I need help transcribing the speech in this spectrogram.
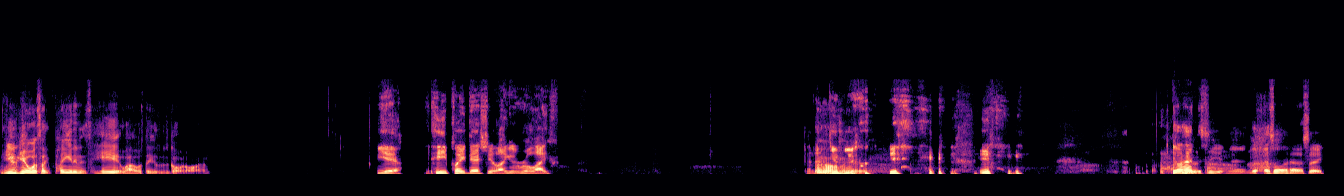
Yu-Gi-Oh was like playing in his head while things was going on. Yeah, he played that shit like in real life. Oh man. Y'all had to see it, man. That's all I had to say.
